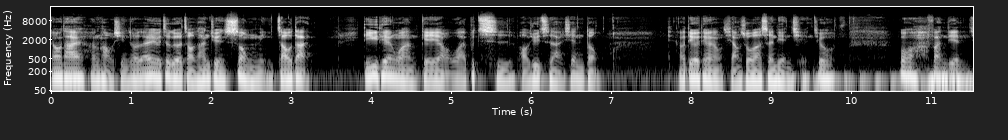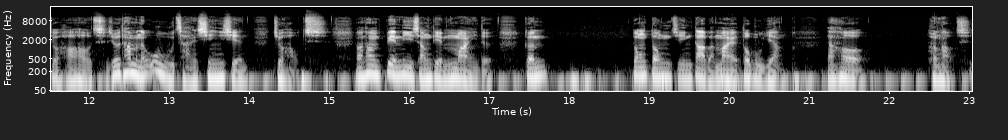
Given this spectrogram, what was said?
然后他还很好心说：“哎，这个早餐券送你招待。”第一天我很 gay 啊，我还不吃，跑去吃海鲜冻。然后第二天想说要省点钱，就。哇，饭店就好好吃，就是他们的物产新鲜就好吃。然后他们便利商店卖的跟东东京、大阪卖的都不一样，然后很好吃，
